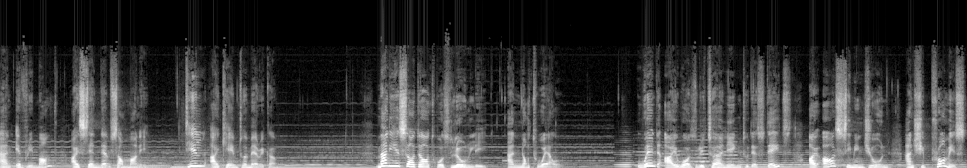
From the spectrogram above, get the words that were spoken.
and every month I sent them some money, till I came to America. Maliha Sadat was lonely and not well. When I was returning to the States, I asked Simin June, and she promised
